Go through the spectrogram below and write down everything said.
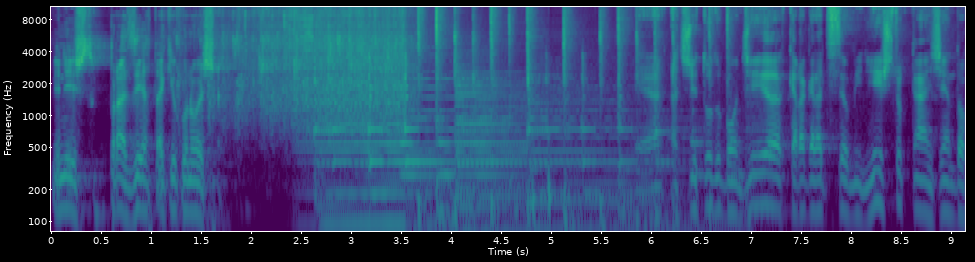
Ministro, prazer estar aqui conosco. Antes de tudo, bom dia. Quero agradecer ao ministro, que tem a agenda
